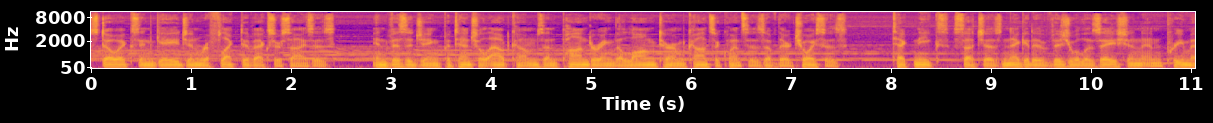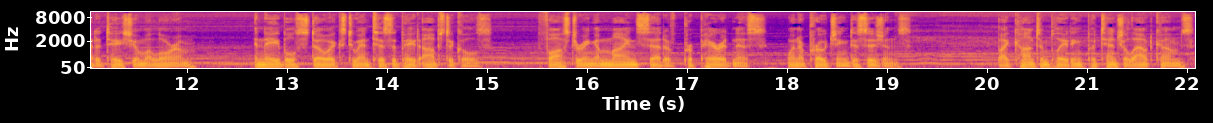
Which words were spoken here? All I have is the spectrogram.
Stoics engage in reflective exercises, envisaging potential outcomes and pondering the long-term consequences of their choices. Techniques such as negative visualization and premeditatio malorum enable Stoics to anticipate obstacles, fostering a mindset of preparedness when approaching decisions. By contemplating potential outcomes,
